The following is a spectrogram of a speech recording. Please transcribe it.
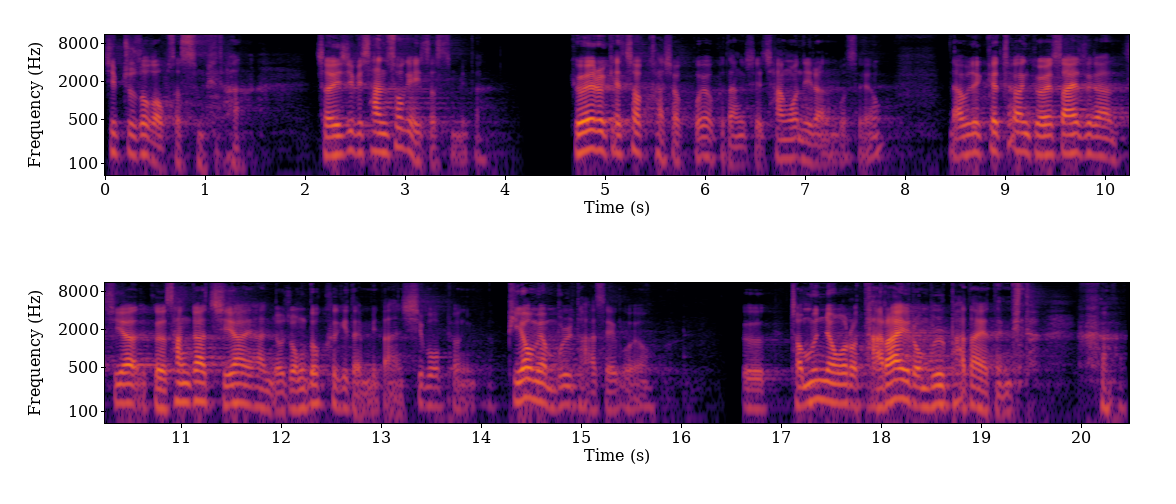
집 주소가 없었습니다. 저희 집이 산 속에 있었습니다. 교회를 개척하셨고요, 그 당시에 장원이라는 곳에요. 아버지 개척한 교회 사이즈가 지하, 그 상가 지하에 한 요 정도 크기 됩니다. 한 15평입니다. 비 오면 물 다 새고요. 그 전문 용어로 다라이로 물 받아야 됩니다.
